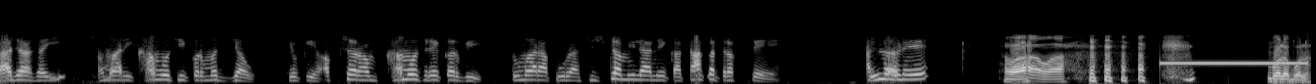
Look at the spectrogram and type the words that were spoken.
राजा सही हमारी खामोशी पर मत जाओ क्योंकि अक्सर हम खामोश रहकर भी तुम्हारा पूरा सिस्टम हिलाने का ताकत रखते हैं अल्लड़े વાહ વાહ બોલો બોલો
